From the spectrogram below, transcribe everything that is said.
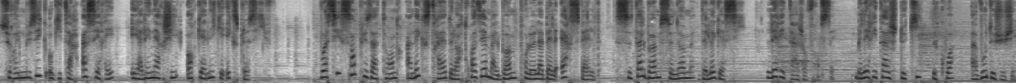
sur une musique aux guitares acérées et à l'énergie organique et explosive. Voici sans plus attendre un extrait de leur troisième album pour le label Hersfeld. Cet album se nomme The Legacy, l'héritage en français. Mais l'héritage de qui, de quoi, à vous de juger.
